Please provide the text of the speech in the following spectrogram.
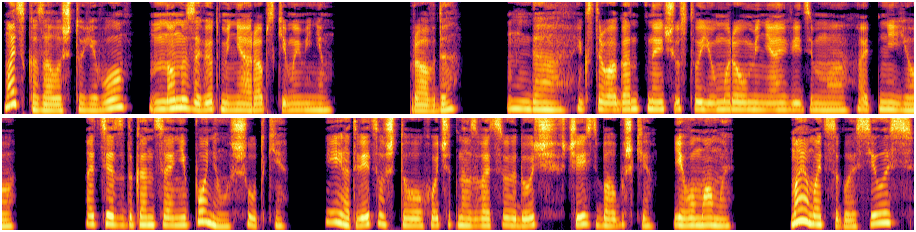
Мать сказала, что его, но назовет меня арабским именем. Правда? Да, экстравагантное чувство юмора у меня, видимо, от нее. Отец до конца не понял шутки и ответил, что хочет назвать свою дочь в честь бабушки, его мамы. Моя мать согласилась,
